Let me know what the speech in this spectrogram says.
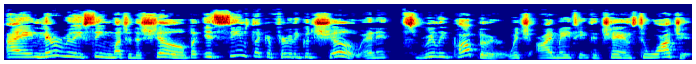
I never really seen much of the show, but it seems like a fairly good show, and it's really popular, which I may take the chance to watch it.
